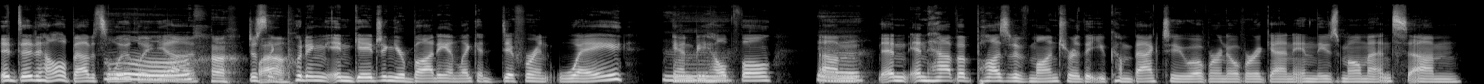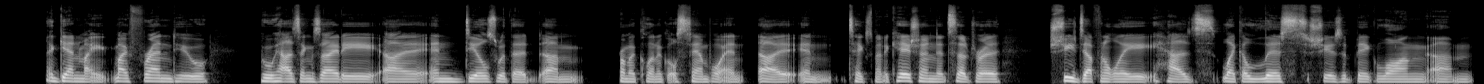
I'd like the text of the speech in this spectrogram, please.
it did help, absolutely. Yeah. Huh. Just wow. like putting engaging your body in like a different way can be mm. helpful. Um and and have a positive mantra that you come back to over and over again in these moments. Um again my my friend who who has anxiety uh and deals with it um from a clinical standpoint uh and takes medication, etc she definitely has like a list. She has a big, long, um,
